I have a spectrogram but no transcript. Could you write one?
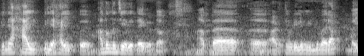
പിന്നെ ഹൈപ്പില്ലേ ഹൈപ്പ് അതൊന്ന് ചെയ്തിട്ടേക്ക് കേട്ടോ അപ്പോൾ അടുത്ത വീഡിയോയിൽ വീണ്ടും വരാം. ബൈ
